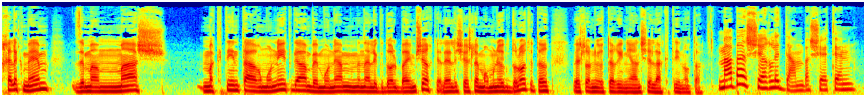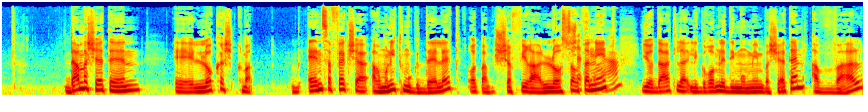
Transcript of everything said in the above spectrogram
חלק מהם זה ממש... מקטין את ההרמונית גם ומונע ממנה לגדול בהמשך, כי לאלה שיש להם הרמוניות גדולות יותר, ויש לנו יותר עניין של להקטין אותה. מה באשר לדם בשתן? דם בשתן אה, לא קשור, כלומר, אין ספק שההרמונית מוגדלת, עוד פעם, שפירה לא סרטנית, שפירה. יודעת לגרום לדימומים בשתן, אבל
